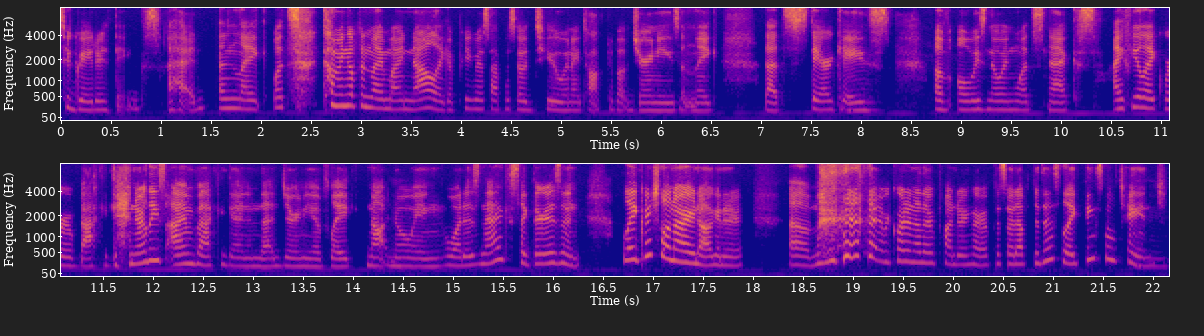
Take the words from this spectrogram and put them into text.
to greater things ahead and like what's coming up in my mind now like a previous episode too when i talked about journeys and like that staircase of always knowing what's next. I feel like we're back again, or at least I'm back again in that journey of like not knowing what is next. Like there isn't like Rachel and I are not gonna um record another pondering her episode after this. Like things will change.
